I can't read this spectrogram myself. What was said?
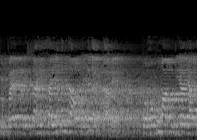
تو پیر کا نچلا حصہ یہ گندا ہوتا یہ لگتا ہے تو حکم آپ کو دیا جاتا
